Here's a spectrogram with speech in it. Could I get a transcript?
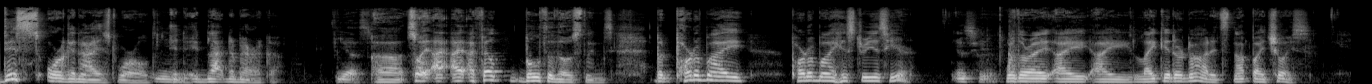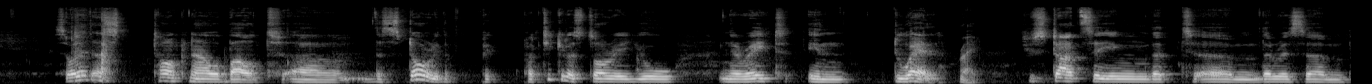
disorganized world in, in Latin America. Yes. Uh, so I, I, I felt both of those things, but part of my part of my history is here. is here. Whether I, I, I like it or not, it's not by choice. So let us talk now about um, the story, the particular story you narrate in Duel. Right. You start saying that um, there is um,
